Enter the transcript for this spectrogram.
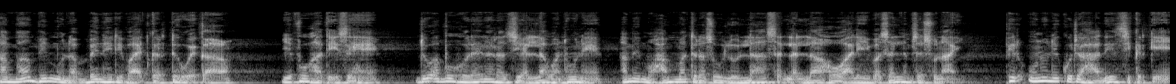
حمام بن منبع نے روایت کرتے ہوئے کہا یہ وہ حدیثیں ہیں جو ابو حریرہ رضی اللہ عنہ نے ہمیں محمد رسول اللہ صلی اللہ علیہ وسلم سے سنائی۔ پھر انہوں نے کچھ حدیث ذکر کی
